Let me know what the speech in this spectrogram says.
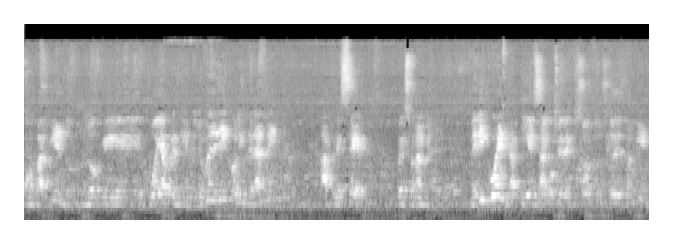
compartiendo lo que voy aprendiendo. Yo me dedico literalmente a crecer personalmente. Me di cuenta, y es algo que a ustedes también,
